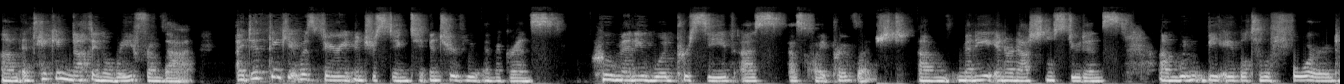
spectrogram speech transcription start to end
um, and taking nothing away from that. I did think it was very interesting to interview immigrants who many would perceive as, as quite privileged. Um, many international students um, wouldn't be able to afford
